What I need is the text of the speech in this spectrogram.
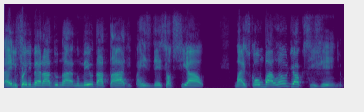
ele foi liberado na, no meio da tarde para residência oficial, mas com um balão de oxigênio.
